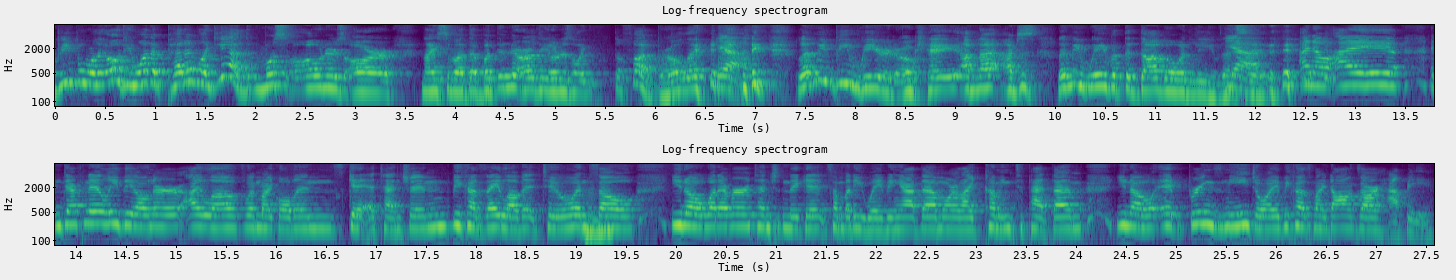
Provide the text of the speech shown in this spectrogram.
People were like, "Oh, do you want to pet him?" Like, yeah. Most owners are nice about that, but then there are the owners like, "The fuck, bro!" Like, Yeah. like let me be weird, okay? I'm not. I just let me wave at the doggo and leave. That's yeah, it. I know. I am definitely the owner. I love when my Goldens get attention because they love it too. And so, Mm-hmm. you know, whatever attention they get, somebody waving at them or like coming to pet them, you know, it brings me joy because my dogs are happy.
